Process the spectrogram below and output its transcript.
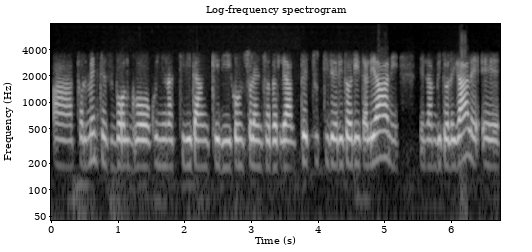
attualmente svolgo quindi un'attività anche di consulenza per, le, per tutti i territori italiani nell'ambito legale e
